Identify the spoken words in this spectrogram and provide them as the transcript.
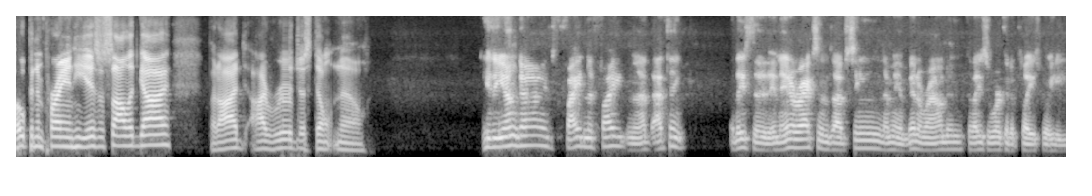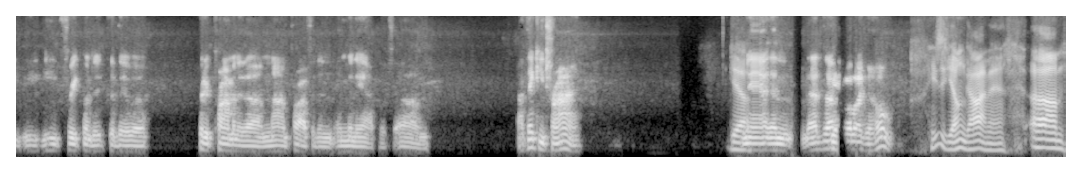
hoping and praying he is a solid guy, but I I really just don't know. He's a young guy fighting the fight, and I, I think at least in the interactions I've seen, I mean, I've been around him because I used to work at a place where he he, he frequented because they were pretty prominent um, nonprofit in, in Minneapolis. Um, I think he's trying. Yeah, man, and that's, that's all I can hope. He's a young guy, man. Um,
